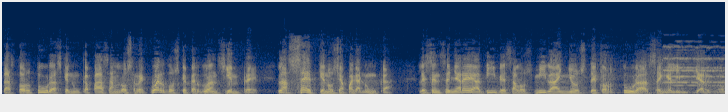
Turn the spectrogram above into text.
las torturas que nunca pasan, los recuerdos que perduran siempre, la sed que no se apaga nunca. Les enseñaré a Dives a los mil años de torturas en el infierno.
